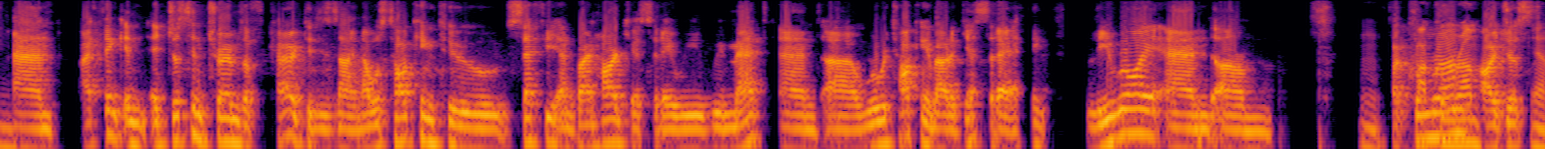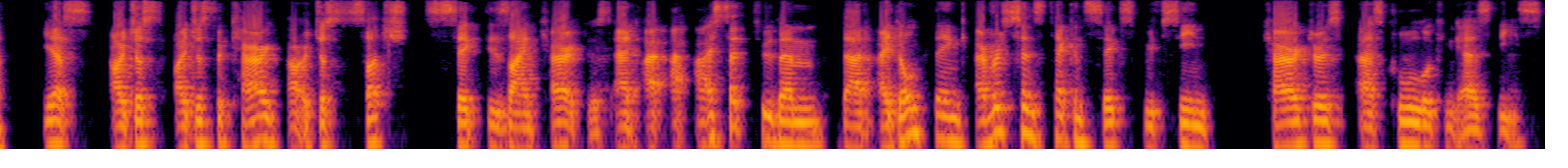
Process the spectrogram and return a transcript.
Mm. And I think, in, in, just in terms of character design, I was talking to Sephi and Brian Hart yesterday. We we met and uh, we were talking about it yesterday. I think Leroy and um, mm. Fahkumram are just yeah. yes, are just are just the character are just such sick design characters. And I, I, I said to them that I don't think ever since Tekken Six we've seen characters as cool looking as these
